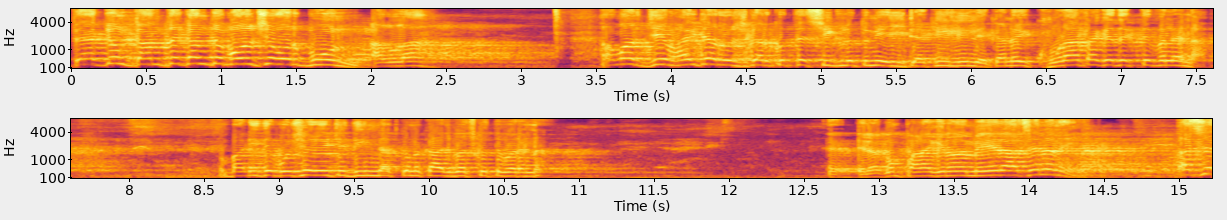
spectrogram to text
তো একজন কানতে কানতে বলছে, ওর বোন, আল্লাহ, আমার যে ভাইটা রোজগার করতে শিখলো, তুমি এইটাকেই নিলে। কেন ওই খোঁড়াটাকে দেখতে পেলে না? বাড়িতে বসে রয়েছে দিন রাত কোনো কাজ বাজ করতে পারে না। এরকম পাড়া গ্রামে মেয়েরা আছে না নেই? আছে।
